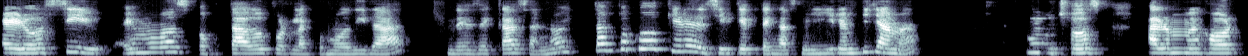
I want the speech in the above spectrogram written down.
Pero sí, hemos optado por la comodidad desde casa, ¿no? Y tampoco quiere decir que tengas que ir en pijama. Muchos a lo mejor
